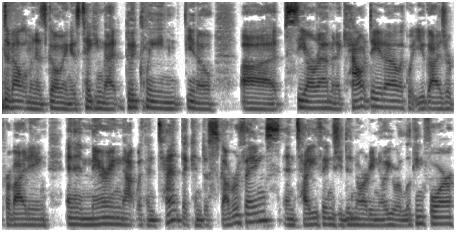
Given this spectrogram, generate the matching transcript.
development is going is taking that good clean you know uh, crm and account data like what you guys are providing and then marrying that with intent that can discover things and tell you things you didn't already know you were looking for.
